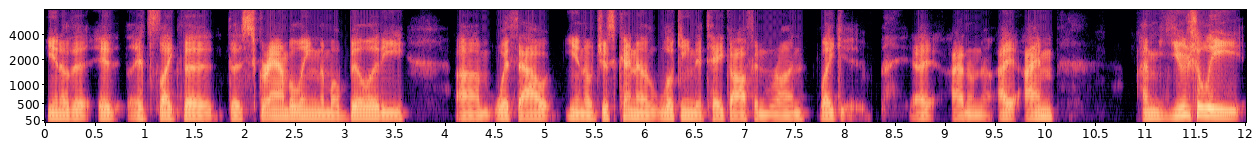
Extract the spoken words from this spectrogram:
you know, the it it's like the the scrambling, the mobility, um, without you know just kind of looking to take off and run. Like, I I don't know, I I'm I'm usually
